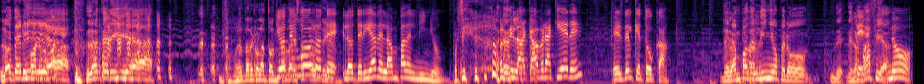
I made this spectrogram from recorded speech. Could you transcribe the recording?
Lotería, lotería. Vamos a estar con la tontada Yo tengo esta lote- lotería de lampa del niño. Por si, por si la cabra quiere, es del que toca. De lámpara del niño, pero de, de la De- mafia. No,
